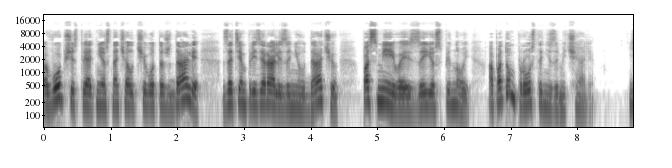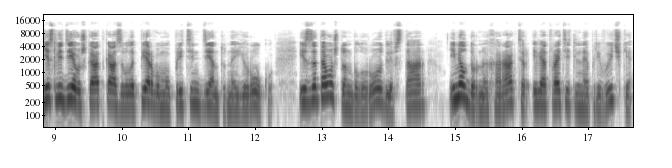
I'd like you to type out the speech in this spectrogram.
В обществе от нее сначала чего-то ждали, затем презирали за неудачу, посмеиваясь за ее спиной, а потом просто не замечали. Если девушка отказывала первому претенденту на ее руку из-за того, что он был уродлив, стар, имел дурной характер или отвратительные привычки,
